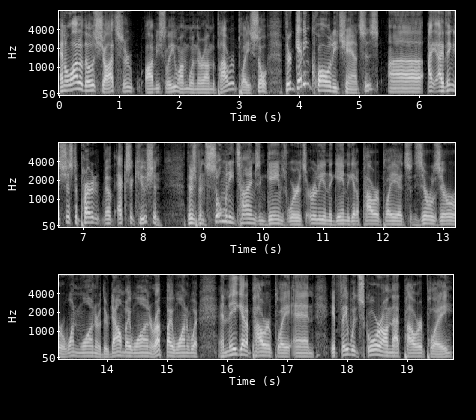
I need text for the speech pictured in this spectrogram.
And a lot of those shots are obviously on when they're on the power play. So they're getting quality chances. Uh, I, I, think it's just a part of execution. There's been so many times in games where it's early in the game, they get a power play, it's 0 0 or 1 1, or they're down by one or up by one, or what, and they get a power play. And if they would score on that power play,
